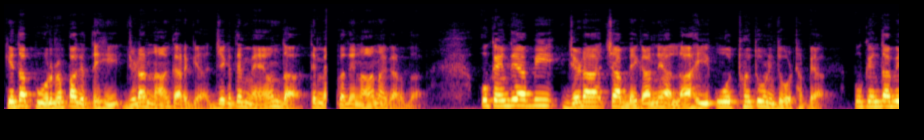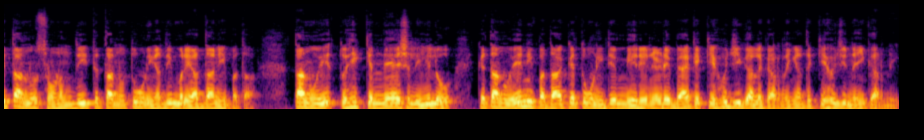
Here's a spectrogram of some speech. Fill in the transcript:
ਕਿ ਇਹਦਾ ਪੂਰਨ ਭਗਤ ਹੀ ਜਿਹੜਾ ਨਾ ਕਰ ਗਿਆ, ਜੇ ਕਿਤੇ ਮੈਂ ਹੁੰਦਾ ਤੇ ਮੈਂ ਕਦੇ ਨਾ ਨਾ ਕਰਦਾ। ਉਹ ਕਹਿੰਦੇ ਆ ਵੀ ਜਿਹੜਾ ਝਾਬੇ ਕਾ ਨਿਹਾਲਾ ਸੀ, ਉਹ ਉੱਥੋਂ ਹੀ ਧੂਣੀ ਤੋਂ ਉੱਠ ਪਿਆ। ਉਹ ਕਹਿੰਦਾ ਵੀ ਤੁਹਾਨੂੰ ਸੁਣਨ ਦੀ ਤੇ ਤੁਹਾਨੂੰ ਧੂਣੀਆਂ ਦੀ ਮਰਿਆਦਾ ਨਹੀਂ ਪਤਾ। ਤੁਹਾਨੂੰ ਇਹ, ਤੁਸੀਂ ਕਿੰਨੇ ਅਸ਼ਲੀਲ ਹੋ ਕਿ ਤੁਹਾਨੂੰ ਇਹ ਨਹੀਂ ਪਤਾ ਕਿ ਧੂਣੀ ਤੇ ਮੇਰੇ ਨੇੜੇ ਬਹਿ ਕੇ ਕਿਹੋ ਜੀ ਗੱਲ ਕਰਨੀ ਆ ਤੇ ਕਿਹੋ ਜੀ ਨਹੀਂ ਕਰਨੀ।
